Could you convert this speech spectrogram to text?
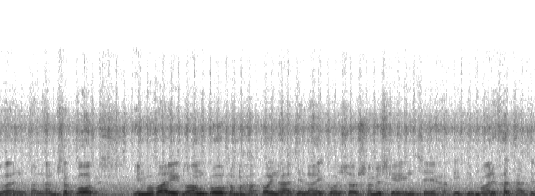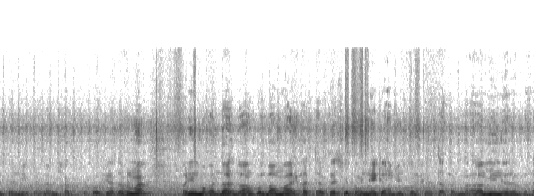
دعا اللہ تعالیٰ ہم سب کو ان مبارک دعاؤں کو کم حق و عنایت لائی کو سوچ سمجھ کے ان سے حقیقی معرفت حاصل کرنے کا ہم سب کو توفیع فرما۔ اور ان مقدس دعاؤں کو بامعرفت ترکت سے پڑھنے کا ہمیں توفیع فرما۔ آمین رب اللہ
